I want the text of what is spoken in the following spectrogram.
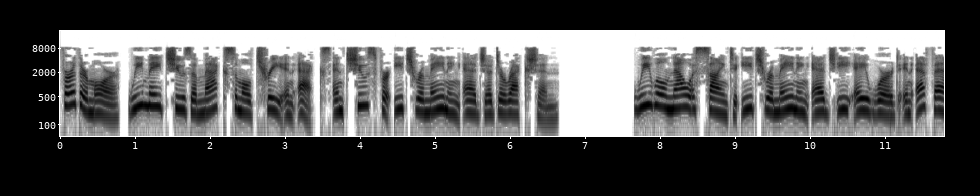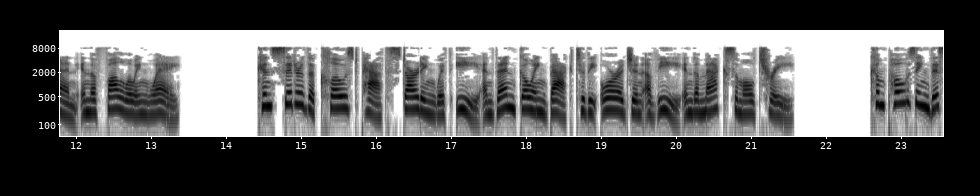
Furthermore, we may choose a maximal tree in X and choose for each remaining edge a direction. We will now assign to each remaining edge E a word in Fn in the following way. Consider the closed path starting with E and then going back to the origin of E in the maximal tree. Composing this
